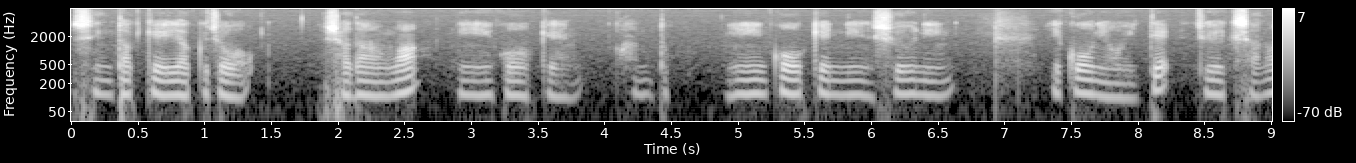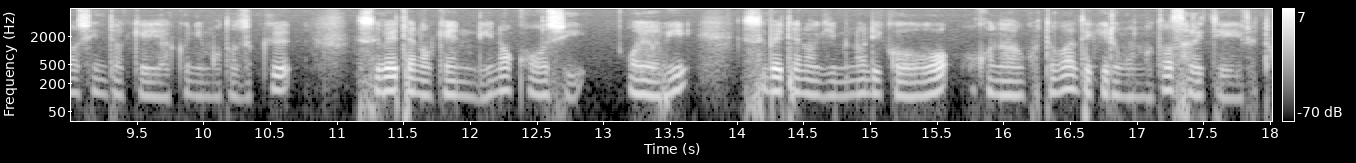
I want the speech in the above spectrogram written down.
信託契約上、社団は任意貢献、監督、任意貢献人就任以降において、受益者の信託契約に基づくすべての権利の行使及びすべての義務の履行を行うことができるものとされていると。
